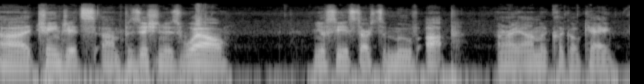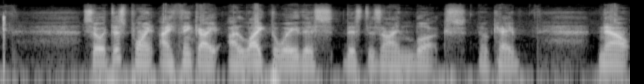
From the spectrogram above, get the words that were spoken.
uh, change its um, position as well. And you'll see it starts to move up. All right, I'm going to click OK. So at this point, I think I, I like the way this, this design looks. Okay. Now,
